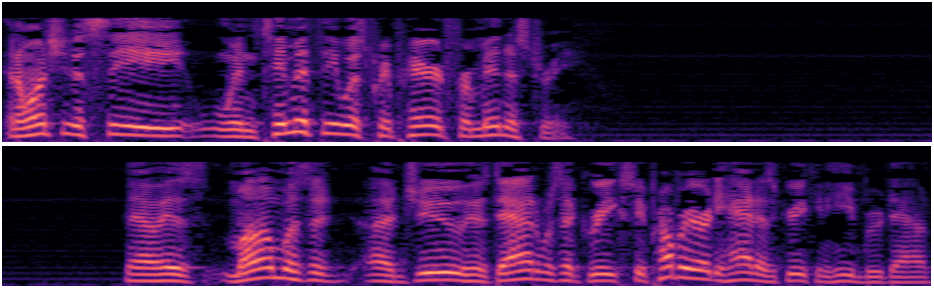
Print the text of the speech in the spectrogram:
And I want you to see when Timothy was prepared for ministry. Now, his mom was a, a Jew, his dad was a Greek, so he probably already had his Greek and Hebrew down.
